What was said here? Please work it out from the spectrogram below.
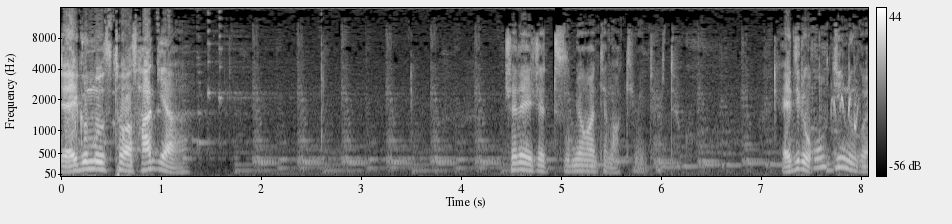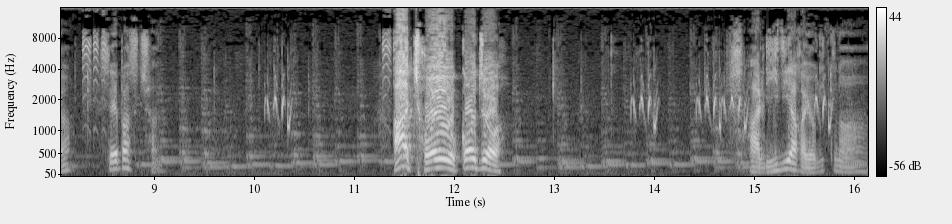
에그몬스터가 사기야. 쟤네 이제 두 명한테 맡기면 될 테고. 애들이 어디 있는 거야? 세바스찬. 아, 저예요, 꺼져. 아, 리디아가 여기 있구나.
